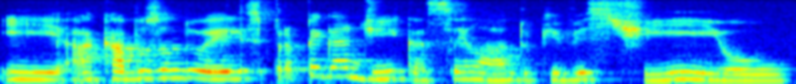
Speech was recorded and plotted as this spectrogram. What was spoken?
e acaba usando eles para pegar dicas, sei lá, do que vestir ou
